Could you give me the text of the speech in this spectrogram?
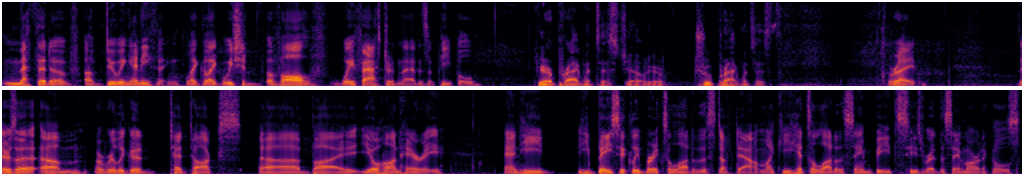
method of, of doing anything. Like like we should evolve way faster than that as a people. You're a pragmatist, Joe. You're a true pragmatist. Right. There's a um a really good TED Talks uh by Johann Hari and he he basically breaks a lot of this stuff down. Like he hits a lot of the same beats. He's read the same articles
